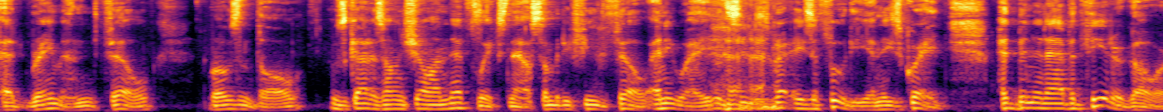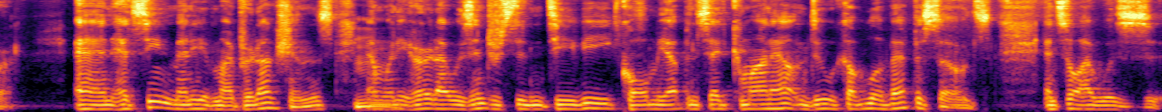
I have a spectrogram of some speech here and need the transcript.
at Raymond, Phil Rosenthal, who's got his own show on Netflix now. Somebody feed Phil. Anyway, it's, he's, he's a foodie and he's great. Had been an avid theater goer and had seen many of my productions. And hmm. when he heard I was interested in TV, called me up and said, "Come on out and do a couple of episodes." And so I was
